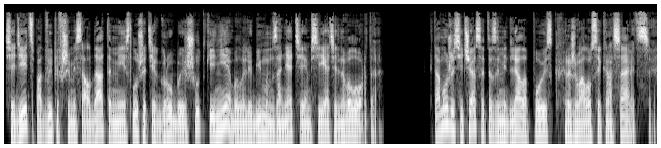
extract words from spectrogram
Сидеть с подвыпившими солдатами и слушать их грубые шутки не было любимым занятием сиятельного лорда. К тому же сейчас это замедляло поиск рыжеволосой красавицы.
